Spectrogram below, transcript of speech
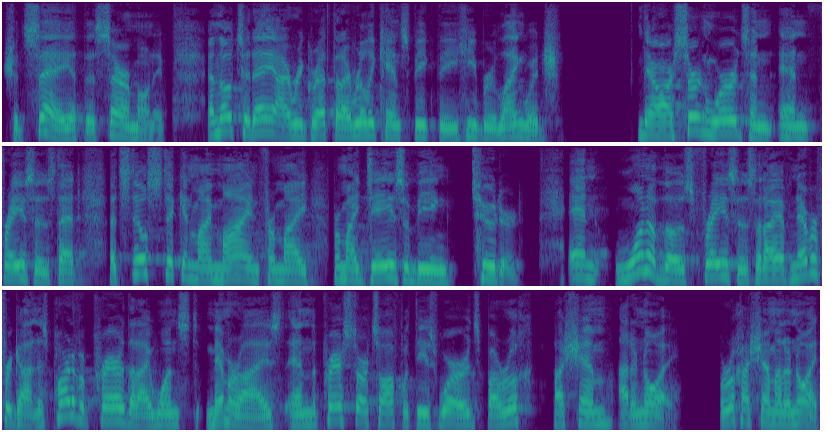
should say at this ceremony. And though today I regret that I really can't speak the Hebrew language, there are certain words and, and phrases that, that still stick in my mind from my, from my days of being tutored. And one of those phrases that I have never forgotten is part of a prayer that I once memorized. And the prayer starts off with these words, Baruch Hashem Adonai. Baruch Hashem Adonai.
